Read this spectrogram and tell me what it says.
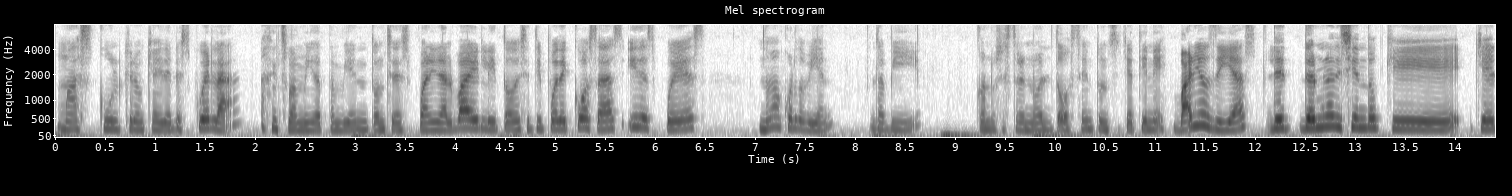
más cool creo que hay de la escuela su amiga también, entonces van a ir al baile y todo ese tipo de cosas y después, no me acuerdo bien, la vi cuando se estrenó el 12, entonces ya tiene varios días, le termina diciendo que, que,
